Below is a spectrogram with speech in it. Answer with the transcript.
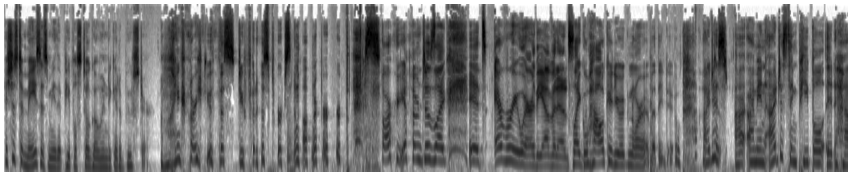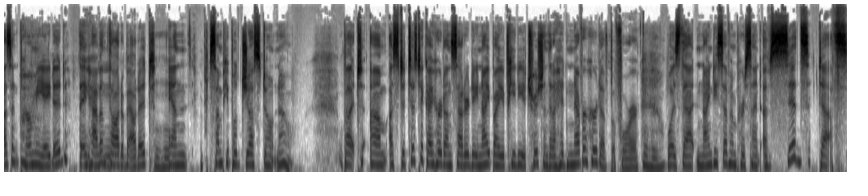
it just amazes me that people still go in to get a booster. I'm like, are you the stupidest person on earth? Sorry, I'm just like, it's everywhere, the evidence. Like, how could you ignore it? But they do. I just, I, I mean, I just think people, it hasn't permeated. They haven't mm-hmm. thought about it. Mm-hmm. And some people just don't know. But um, a statistic I heard on Saturday night by a pediatrician that I had never heard of before mm-hmm. was that 97% of SIDS deaths,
